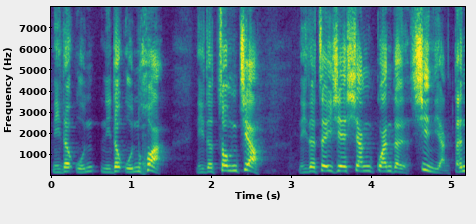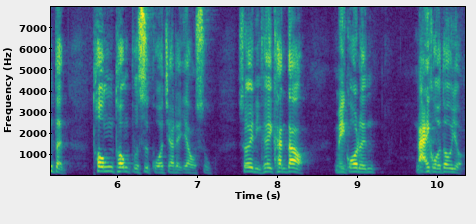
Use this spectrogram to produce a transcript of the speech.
你的文、你的文化。你的宗教、你的这一些相关的信仰等等，通通不是国家的要素。所以你可以看到，美国人哪一国都有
